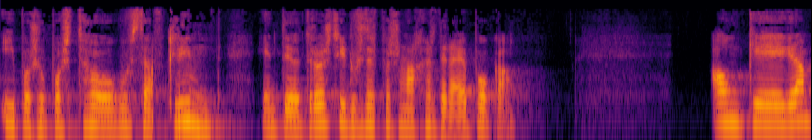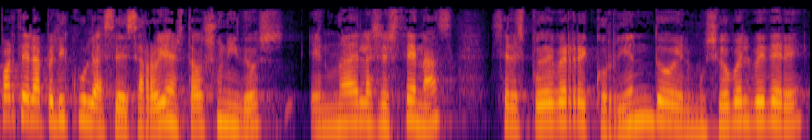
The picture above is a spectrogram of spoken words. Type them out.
y, por supuesto, Gustav Klimt, entre otros ilustres personajes de la época. Aunque gran parte de la película se desarrolla en Estados Unidos, en una de las escenas se les puede ver recorriendo el Museo Belvedere,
